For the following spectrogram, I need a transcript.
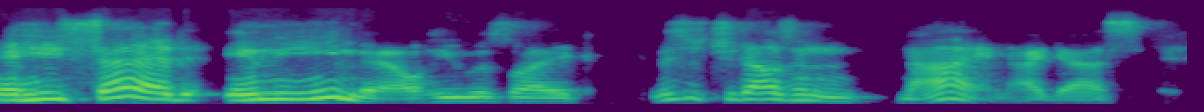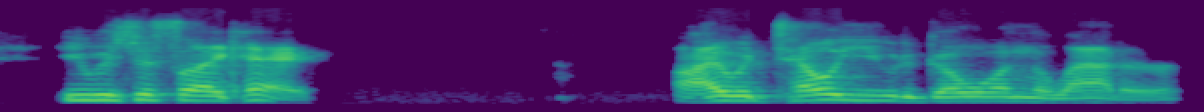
And he said in the email, he was like, this is 2009, I guess. He was just like, hey, I would tell you to go on the ladder,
